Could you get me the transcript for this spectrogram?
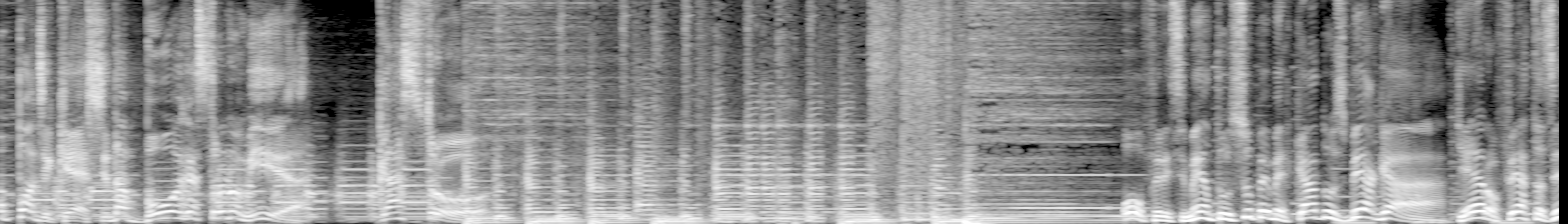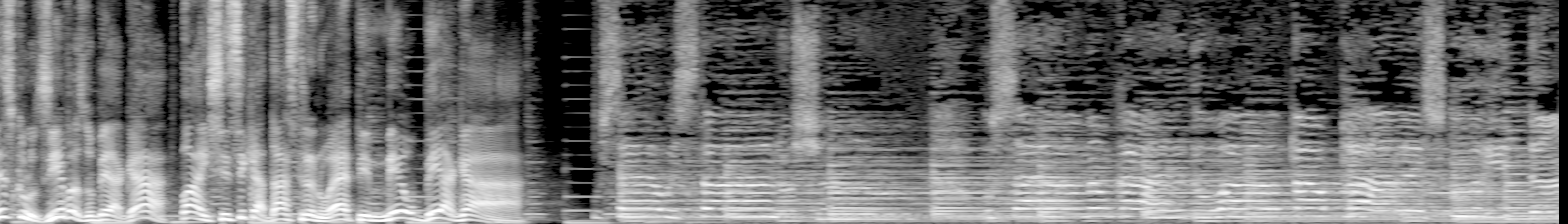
o podcast da boa gastronomia. Gastro. Oferecimento Supermercados BH. Quer ofertas exclusivas do BH? Baixe e se cadastre no app Meu BH. O céu está no chão, o céu não cai do alto, claro, é escuridão.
